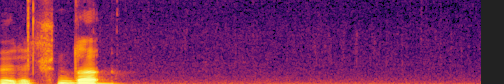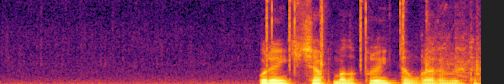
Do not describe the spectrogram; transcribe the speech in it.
Böyle şunu da bu renk hiç yapmadık. Bu renkten koyalım bir de.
